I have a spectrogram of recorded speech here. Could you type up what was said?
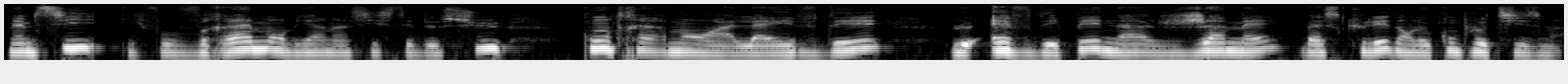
même si, il faut vraiment bien insister dessus, contrairement à l'AFD, le FDP n'a jamais basculé dans le complotisme.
